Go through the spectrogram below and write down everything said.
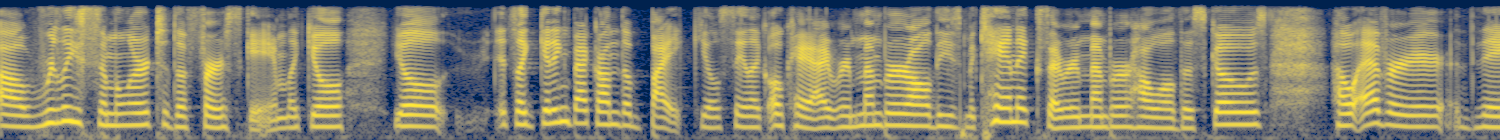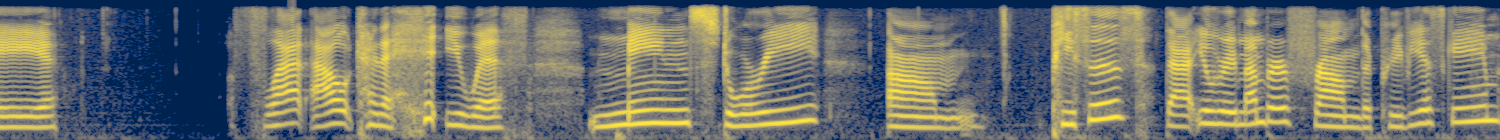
uh, really similar to the first game. Like you'll you'll it's like getting back on the bike. You'll say like, okay, I remember all these mechanics. I remember how all this goes. However, they flat out kind of hit you with main story um, pieces that you'll remember from the previous game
